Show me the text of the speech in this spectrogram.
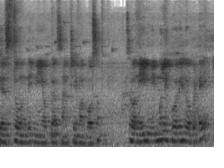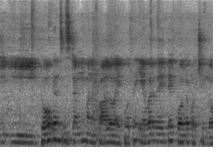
చేస్తూ ఉంది మీ యొక్క సంక్షేమం కోసం. సో నేను మిమ్మల్ని కోరేది ఒకటే ఈ ఈ టోకెన్ సిస్టమ్ని మనం ఫాలో అయిపోతే ఎవరిదైతే కోతకు వచ్చిందో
